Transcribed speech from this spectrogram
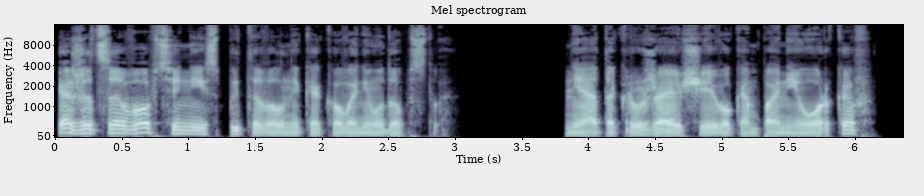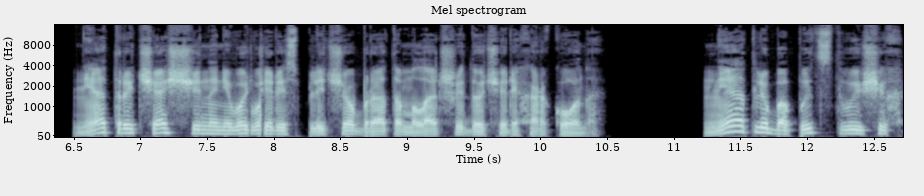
кажется, вовсе не испытывал никакого неудобства. Ни от окружающей его компании орков, ни от рычащей на него через плечо брата младшей дочери Харкона, ни от любопытствующих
